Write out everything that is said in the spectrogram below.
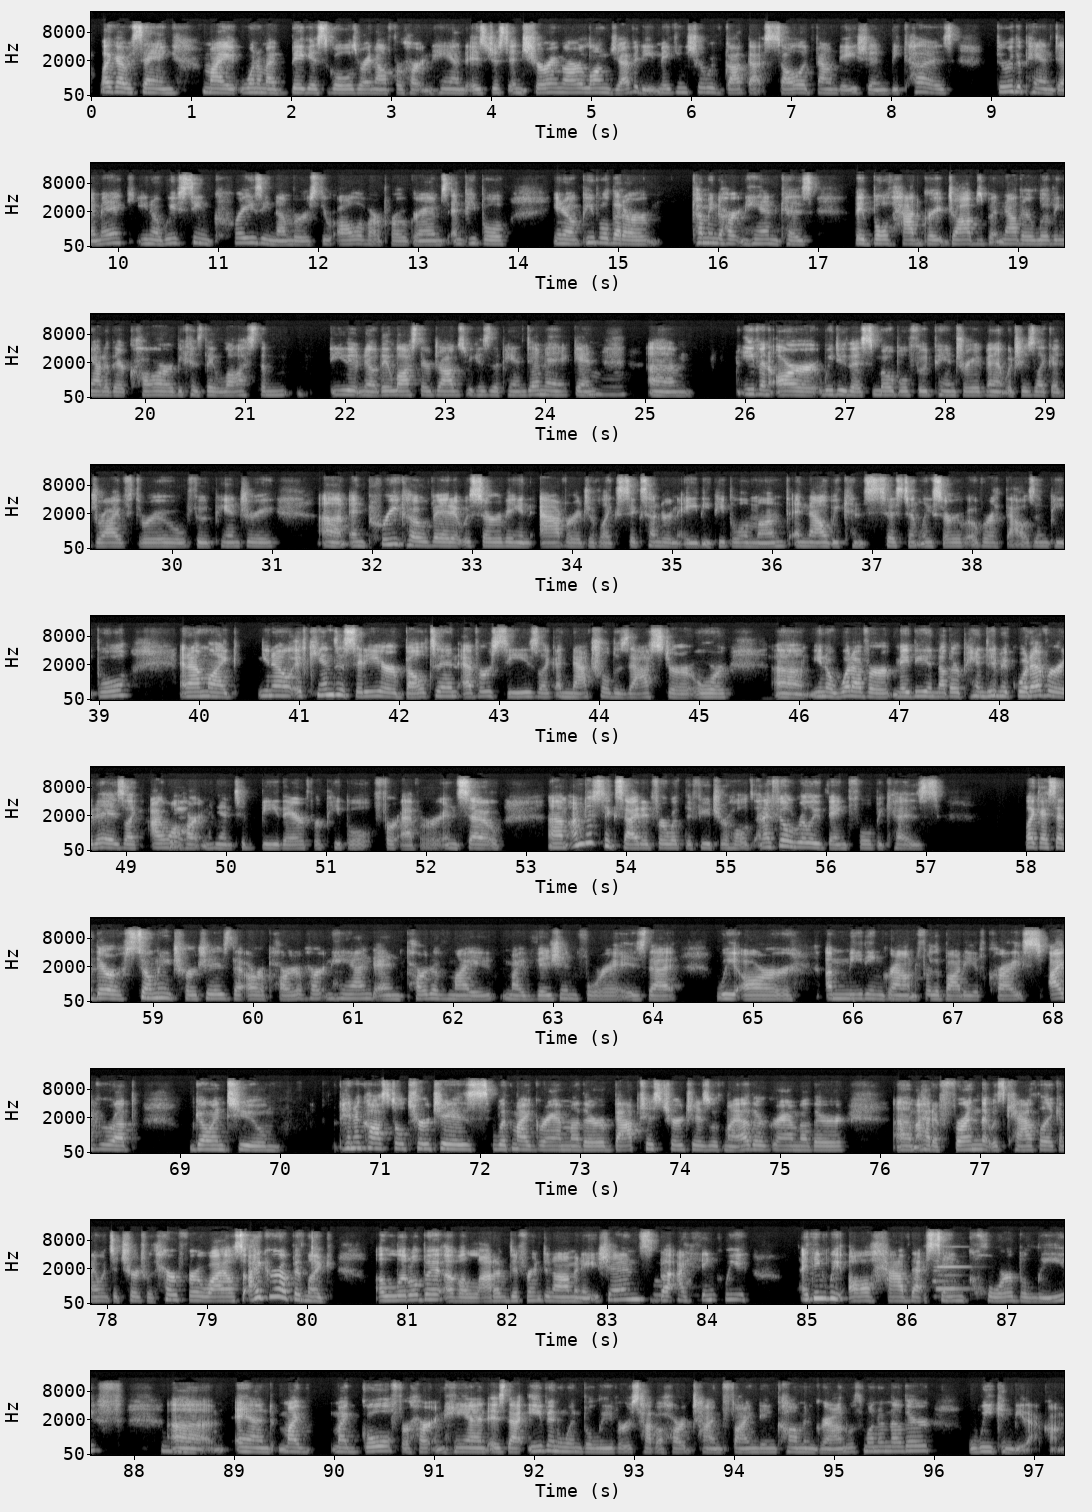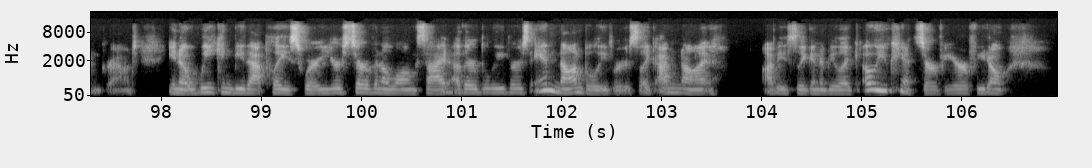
like I was saying, my one of my biggest goals right now for Heart and Hand is just ensuring our longevity, making sure we've got that solid foundation because through the pandemic, you know, we've seen crazy numbers through all of our programs and people, you know, people that are coming to Heart and Hand because they both had great jobs, but now they're living out of their car because they lost them you know they lost their jobs because of the pandemic and mm-hmm. um, even our we do this mobile food pantry event which is like a drive through food pantry um, and pre-covid it was serving an average of like 680 people a month and now we consistently serve over a thousand people and i'm like you know if kansas city or belton ever sees like a natural disaster or um, you know, whatever, maybe another pandemic, whatever it is, like I want yeah. Heart and Hand to be there for people forever. And so um, I'm just excited for what the future holds. And I feel really thankful because, like I said, there are so many churches that are a part of Heart and Hand. And part of my my vision for it is that we are a meeting ground for the body of Christ. I grew up going to Pentecostal churches with my grandmother, Baptist churches with my other grandmother. Um, I had a friend that was Catholic and I went to church with her for a while. So I grew up in like a little bit of a lot of different denominations, but I think we I think we all have that same core belief. Mm-hmm. Um, and my my goal for heart and hand is that even when believers have a hard time finding common ground with one another, we can be that common ground. You know, we can be that place where you're serving alongside mm-hmm. other believers and non-believers. Like I'm not obviously going to be like, "Oh, you can't serve here if you don't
